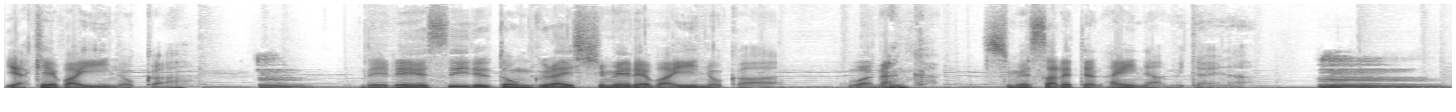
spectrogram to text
焼けばいいのか、うん。で、冷水でどんぐらい締めればいいのかはなんか示されてないな、みたいな。うん。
